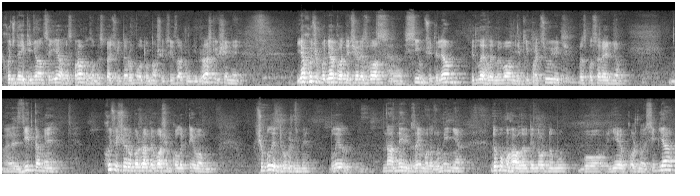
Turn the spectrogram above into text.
хоч деякі нюанси є, але справно забезпечуєте роботу наших всіх закладів Жашківщини. Я хочу подякувати через вас е, всім вчителям, підлеглими вам, які працюють безпосередньо е, з дітками. Хочу щиро бажати вашим колективам, щоб були дружніми, були на ниві взаєморозуміння, допомагали один одному, бо є в кожного сім'я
